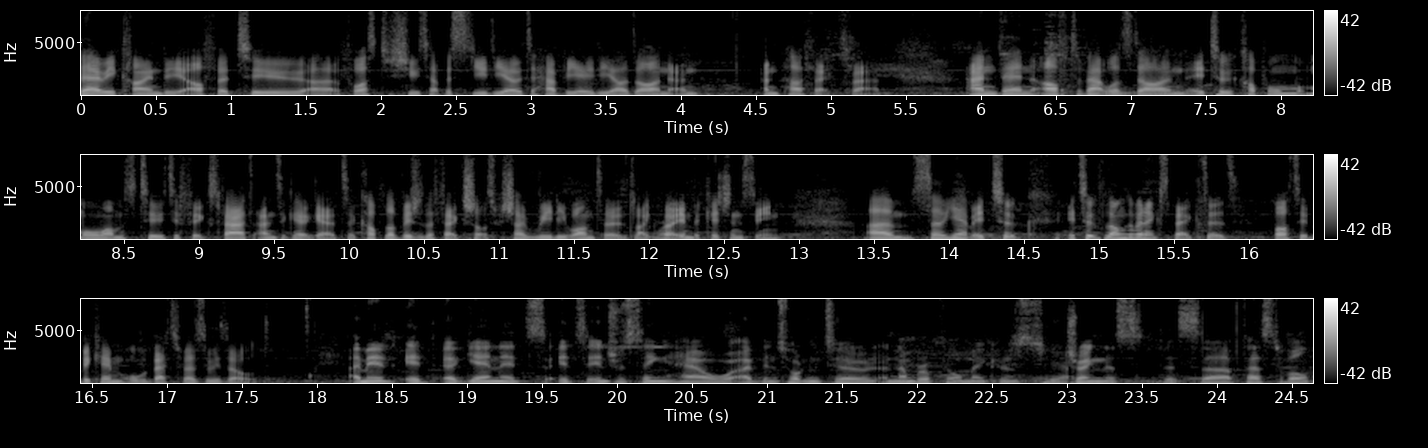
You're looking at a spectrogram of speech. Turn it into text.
very kindly offered to, uh, for us to shoot at the studio to have the ADR done and, and perfect that. And then after that was done, it took a couple more months to, to fix that and to get, get a couple of visual effects shots, which I really wanted, like Right. the in the kitchen scene. Um, so yeah, it took it took longer than expected, but it became all the better as a result. I mean, it again. It's it's interesting how I've been talking to a number of filmmakers Yeah. during this this uh, festival,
